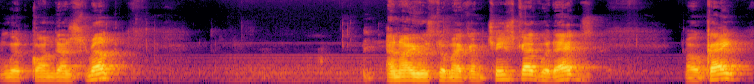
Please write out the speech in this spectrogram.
with condensed milk. And I used to make them cheesecake with eggs. Okay?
